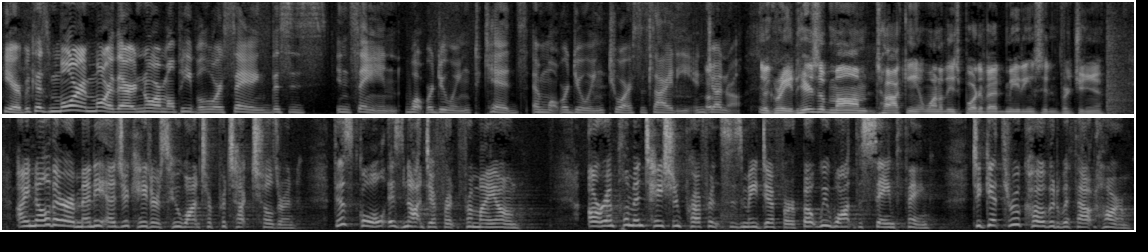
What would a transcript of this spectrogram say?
here because more and more there are normal people who are saying this is insane what we're doing to kids and what we're doing to our society in uh, general. Agreed. Here's a mom talking at one of these Board of Ed meetings in Virginia. I know there are many educators who want to protect children. This goal is not different from my own. Our implementation preferences may differ, but we want the same thing to get through COVID without harm.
